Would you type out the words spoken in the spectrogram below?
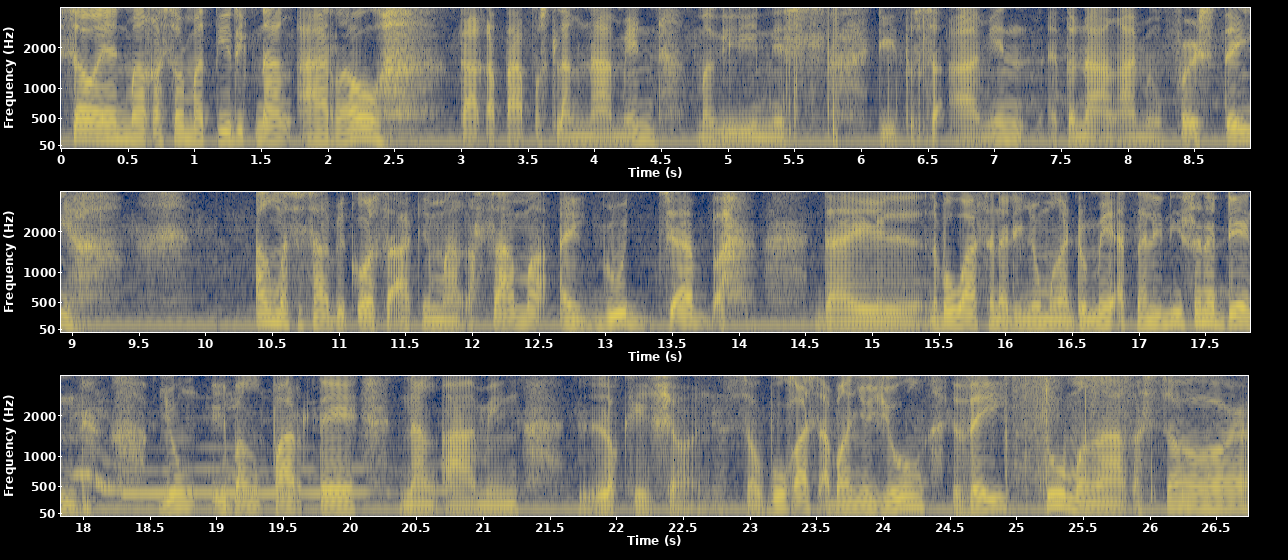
So, ayan mga kasor. Matirik na ang araw. Kakatapos lang namin maglinis dito sa amin. Ito na ang aming first day. Ang masasabi ko sa aking mga kasama ay good job dahil nabawasan na din yung mga dumi at nalinisan na din yung ibang parte ng aming location. So bukas abangan nyo yung day 2 mga kasor.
